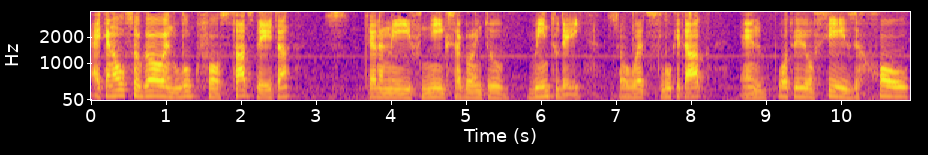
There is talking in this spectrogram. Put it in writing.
I can also go and look for stats data telling me if Knicks are going to win today. So let's look it up and what we will see is the whole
